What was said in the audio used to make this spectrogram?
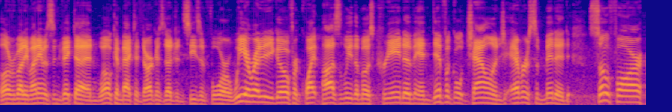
Hello, everybody. My name is Sinvicta, and welcome back to Darkest Dungeon Season 4. We are ready to go for quite possibly the most creative and difficult challenge ever submitted so far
